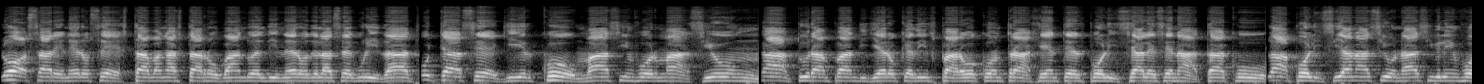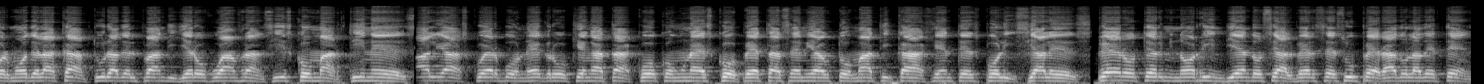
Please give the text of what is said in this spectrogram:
Los areneros se estaban hasta robando el dinero de la seguridad. Voy a seguir con más información. Capturan pandillero que disparó contra agentes policiales en Atacu. La Policía Nacional Civil informó de la captura del pandillero Juan Francisco Martínez, alias Cuervo Negro, quien atacó con una escopeta semiautomática a agentes policiales, pero terminó rindiéndose al verse superado la detención.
